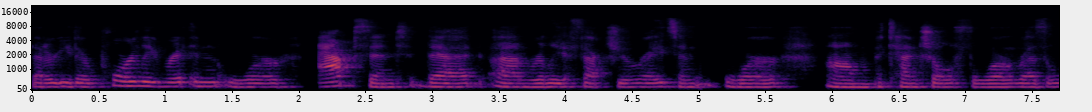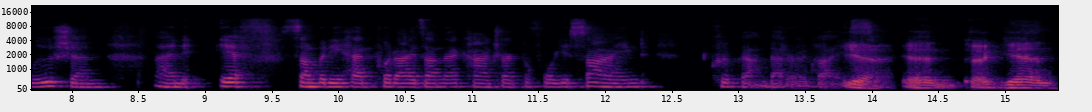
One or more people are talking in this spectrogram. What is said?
that are either poorly written or absent that um really affect your rights and or um potential for resolution? And if somebody had put eyes on that contract before you signed, could have gotten better advice. Yeah, and again,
